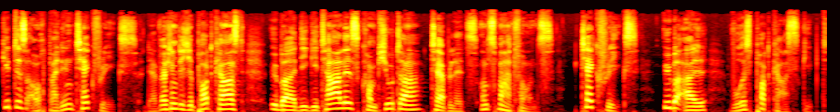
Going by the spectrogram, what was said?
gibt es auch bei den Tech Freaks, der wöchentliche Podcast über Digitales, Computer, Tablets und Smartphones. Tech Freaks, überall, wo es Podcasts gibt.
